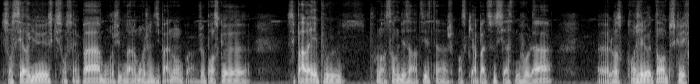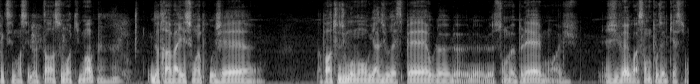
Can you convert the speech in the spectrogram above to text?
qui sont sérieuses, qui sont sympas, bon, généralement, je dis pas non, quoi. Je pense que c'est pareil pour, pour l'ensemble des artistes. hein. Je pense qu'il n'y a pas de souci à ce niveau-là. Euh, quand j'ai le temps, puisque effectivement, c'est le temps souvent qui manque, Mhm. de travailler sur un projet, euh, à partir du moment où il y a du respect, où le, le- le- le son me plaît, moi, j'y vais, quoi, sans me poser de questions.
